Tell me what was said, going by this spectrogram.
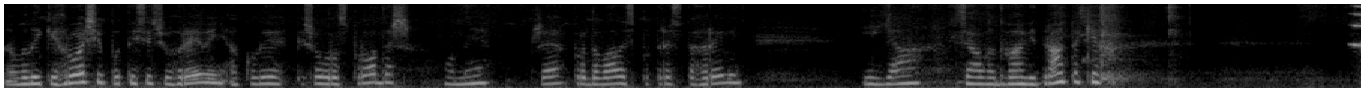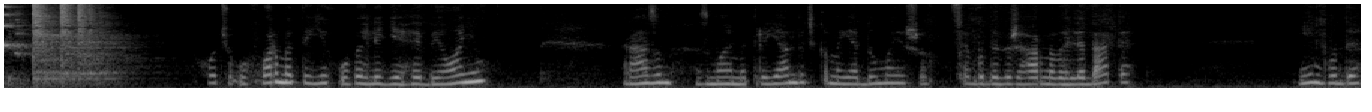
великі гроші по тисячу гривень, а коли пішов розпродаж, вони вже продавались по 300 гривень. І я взяла два відра таких. Хочу оформити їх у вигляді гебіонів разом з моїми трояндочками. Я думаю, що це буде дуже гарно виглядати буде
